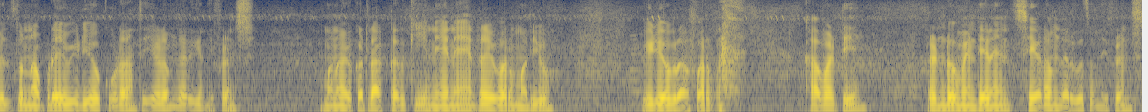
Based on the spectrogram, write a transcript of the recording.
వెళ్తున్నప్పుడే వీడియో కూడా తీయడం జరిగింది ఫ్రెండ్స్. మన యొక్క ట్రాక్టర్కి నేనే డ్రైవర్ మరియు వీడియోగ్రాఫర్ కాబట్టి రెండు మెయింటెనెన్స్ చేయడం జరుగుతుంది ఫ్రెండ్స్.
